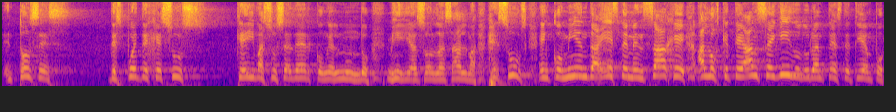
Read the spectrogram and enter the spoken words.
Entonces, después de Jesús, ¿Qué iba a suceder con el mundo? Mías son las almas. Jesús encomienda este mensaje a los que te han seguido durante este tiempo.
